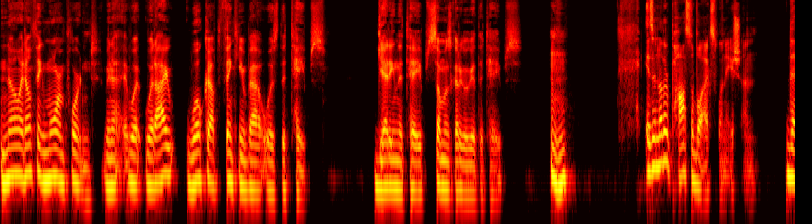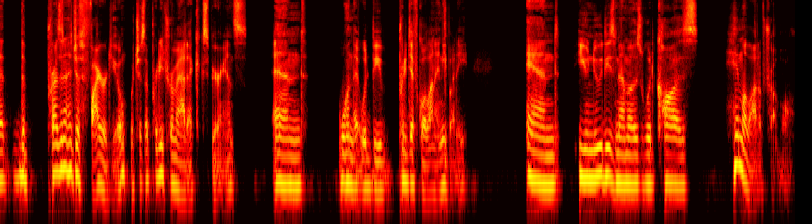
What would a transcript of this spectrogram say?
No, I don't think more important. I mean, I, what what I woke up thinking about was the tapes, getting the tapes. Someone's got to go get the tapes. Mm-hmm. Is another possible explanation that the president had just fired you, which is a pretty traumatic experience and one that would be pretty difficult on anybody. And you knew these memos would cause him a lot of trouble.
